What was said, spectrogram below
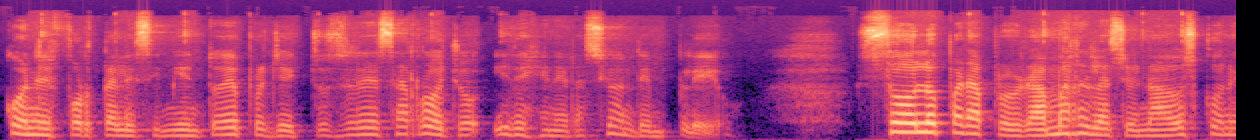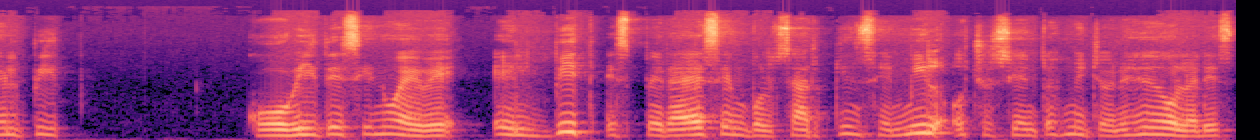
con el fortalecimiento de proyectos de desarrollo y de generación de empleo. Solo para programas relacionados con el BID COVID-19, el BID espera desembolsar 15.800 millones de dólares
